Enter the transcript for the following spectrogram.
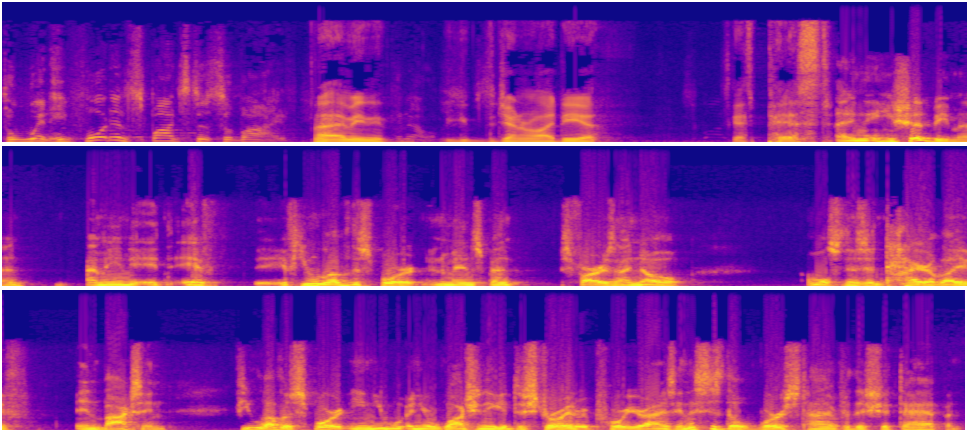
to win. He fought in spots to survive. I mean, the general idea. This guy's pissed. And he should be, man. I mean, it, if if you love the sport, and the man spent, as far as I know, almost his entire life in boxing. If you love a sport and you and you're watching it get destroyed right before your eyes, and this is the worst time for this shit to happen,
